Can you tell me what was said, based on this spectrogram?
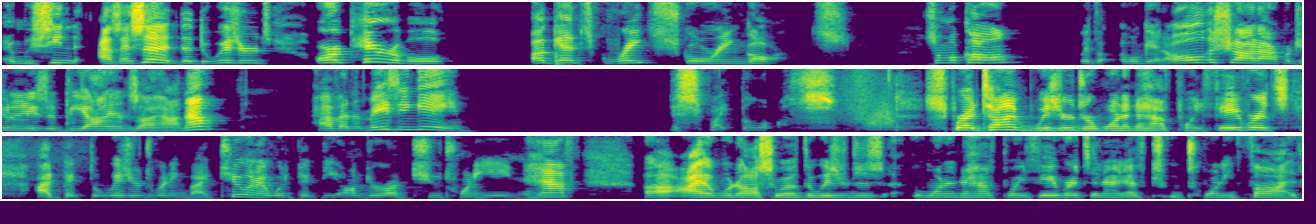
And we've seen, as I said, that the Wizards are terrible against great scoring guards. So McCollum with, will get all the shot opportunities with BI and Zion out. Have an amazing game despite the loss. Spread time, Wizards are one and a half point favorites. I'd pick the Wizards winning by two, and I would pick the under on 228 and a half. Uh, I would also have the Wizards as one and a half point favorites, and I'd have 225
